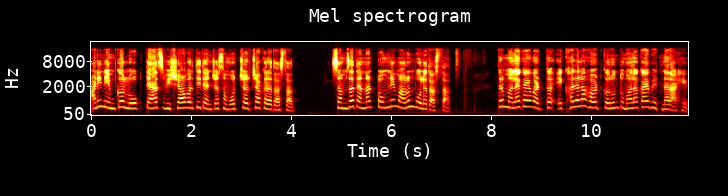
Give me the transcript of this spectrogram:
आणि नेमकं लोक त्याच विषयावरती त्यांच्यासमोर चर्चा करत असतात. समजा त्यांना टोमणे मारून बोलत असतात. तर मला काय वाटतं एखाद्याला हर्ट करून तुम्हाला काय भेटणार आहे?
